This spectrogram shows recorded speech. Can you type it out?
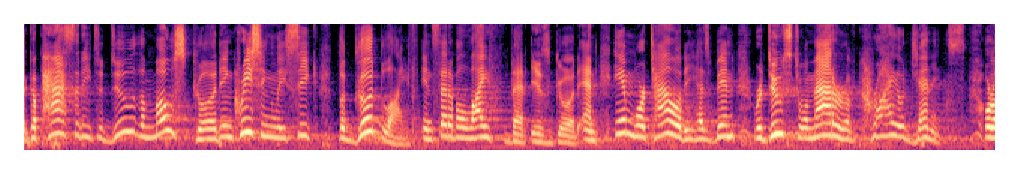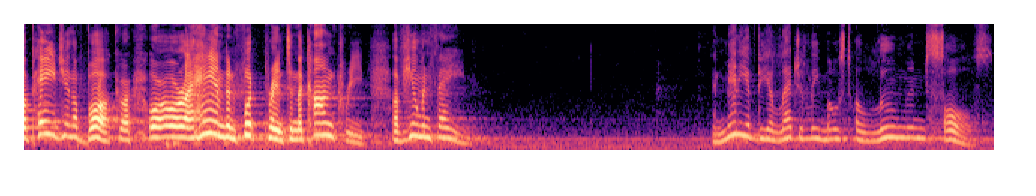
the capacity to do the most good increasingly seek the good life instead of a life that is good. And immortality has been reduced to a matter of cryogenics or a page in a book or, or, or a hand and footprint in the concrete of human fame. And many of the allegedly most illumined souls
